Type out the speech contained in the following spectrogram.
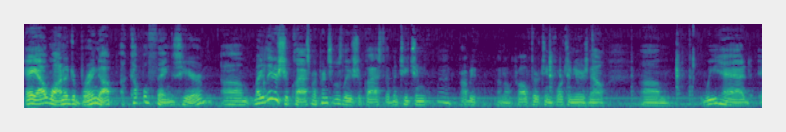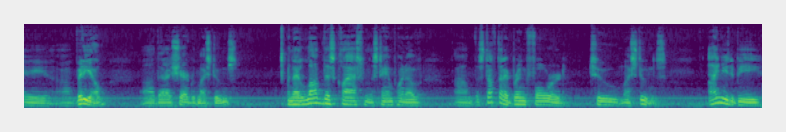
Hey, I wanted to bring up a couple things here. Um, my leadership class, my principal's leadership class that I've been teaching eh, probably, I don't know, 12, 13, 14 years now, um, we had a video uh, that I shared with my students. And I love this class from the standpoint of um, the stuff that I bring forward to my students. I need to be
